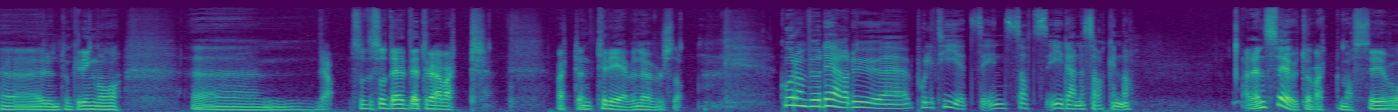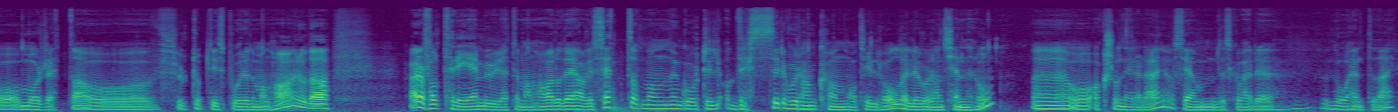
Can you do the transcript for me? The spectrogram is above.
eh, rundt omkring. og eh, ja, Så, så det, det tror jeg har vært, vært en krevende øvelse. da. Hvordan vurderer du eh, politiets innsats i denne saken, da? Ja, Den ser ut til å ha vært massiv og målretta og fulgt opp de sporene man har. og da er i hvert fall tre muligheter man har, og det har vi sett. At man går til adresser hvor han kan ha tilhold, eller hvor han kjenner noen, eh, og aksjonerer der. Og ser om det skal være noe å hente der.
